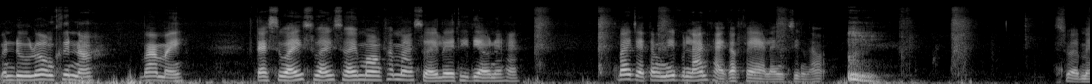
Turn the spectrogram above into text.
มันดูโล่งขึ้นเนาะ ว่าไหม แต่สวยสวยสวยมองเข้ามาสวยเลยทีเดียวนะคะบ้านจากตรงนี้เป็นร้านขายกาแฟอะไรจริงๆแล้ว สวยไหม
